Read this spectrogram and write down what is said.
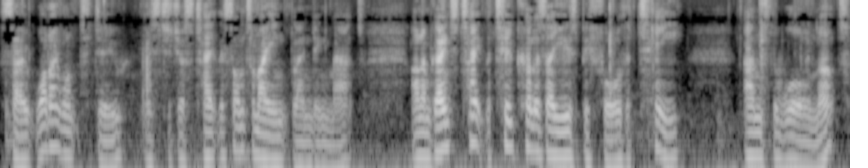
So what I want to do is to just take this onto my ink blending mat and I'm going to take the two colours I used before, the tea and the walnut.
